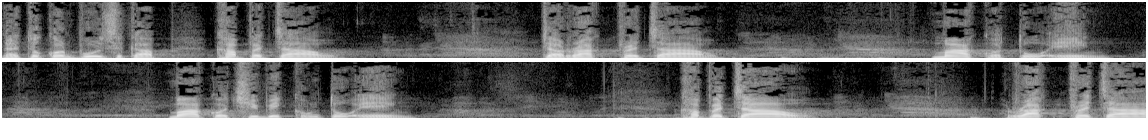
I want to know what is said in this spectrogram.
และทุกคนพูดสิครับข้าพเจ้า จะรักพระเจ้ามากกว่าตัวเอง มากกว่าชีวิตของตัวเองข้าพเจ้า รักพระเจ้า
